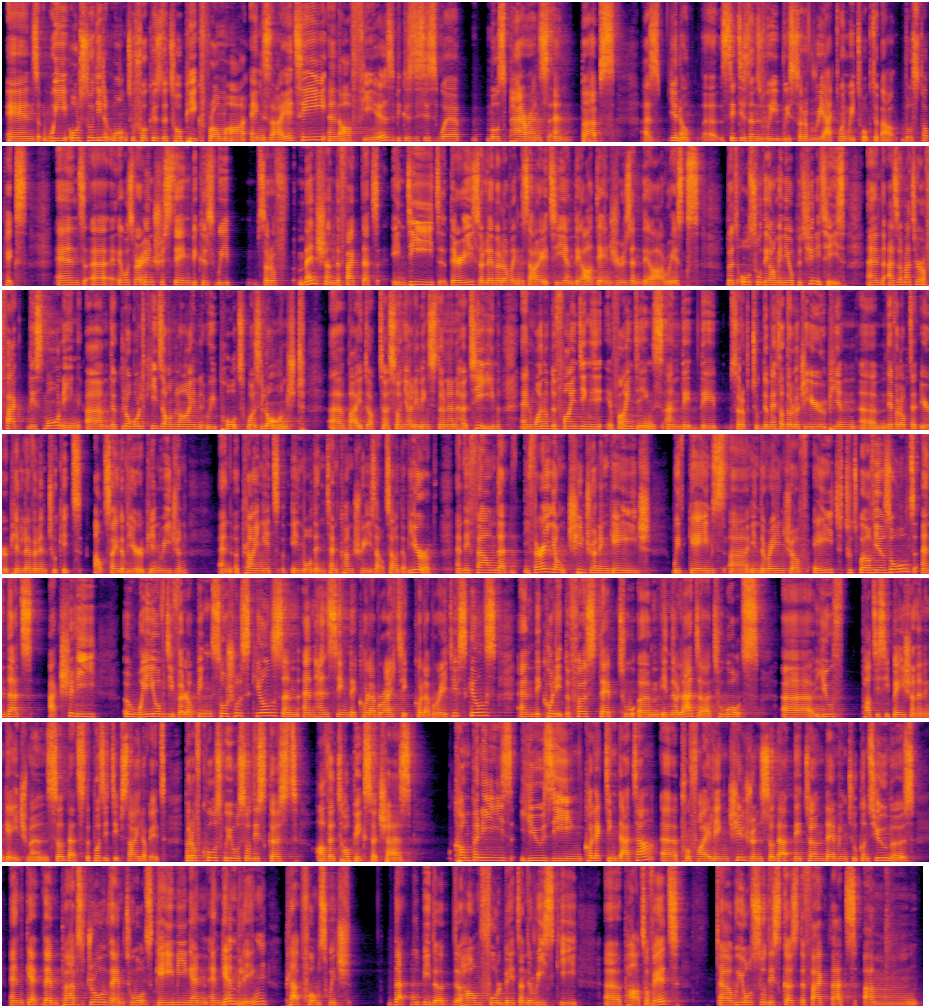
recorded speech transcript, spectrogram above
And we also didn't want to focus the topic from our anxiety and our fears, because this is where most parents and perhaps as you know uh, citizens we, we sort of react when we talked about those topics. And uh, it was very interesting because we sort of mentioned the fact that indeed there is a level of anxiety and there are dangers and there are risks, but also there are many opportunities. And as a matter of fact, this morning, um, the Global Kids Online report was launched. Uh, by Dr. Sonia Livingstone and her team. And one of the finding, findings, and they, they, sort of took the methodology European, um, developed at European level and took it outside of the European region and applying it in more than 10 countries outside of Europe. And they found that very young children engage with games uh, in the range of 8 to 12 years old, and that's actually a way of developing social skills and enhancing their collaborative, collaborative skills. And they call it the first step to, um, in the ladder towards uh, youth participation and engagement. So that's the positive side of it. But of course, we also discussed other topics such as companies using collecting data, uh, profiling children so that they turn them into consumers and get them, perhaps draw them towards gaming and, and gambling platforms, which that would be the, the harmful bit and the risky uh, part of it. Uh, we also discussed the fact that um,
